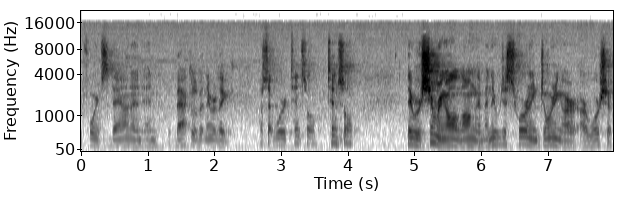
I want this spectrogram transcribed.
four inches down, and, and back a little bit. And they were like, what's that word? Tinsel, tinsel. They were shimmering all along them, and they were just swirling, joining our, our worship.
